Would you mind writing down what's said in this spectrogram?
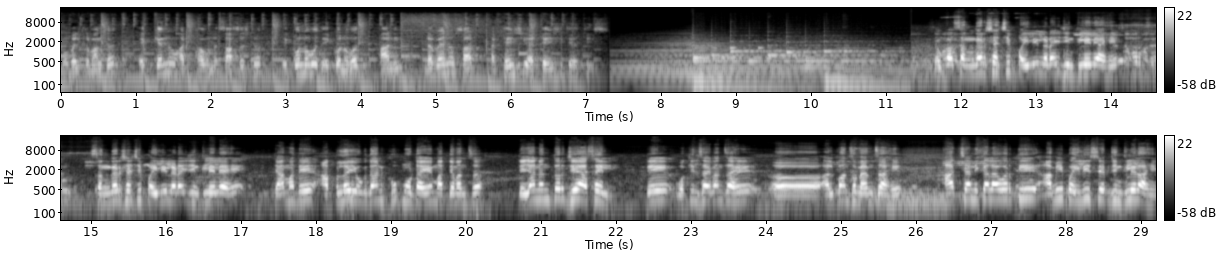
मोबाईल क्रमांक एक्क्याण्णव अठ्ठावन्न सहासष्ट एकोणनव्वद एकोणनव्वद आणि नव्याण्णव साठ अठ्ठ्याऐंशी अठ्ठ्याऐंशी तेहतीस. तेव्हा संघर्षाची पहिली लढाई जिंकलेली आहे. संघर्षाची पहिली लढाई जिंकलेली आहे. त्यामध्ये आपलं योगदान खूप मोठं आहे माध्यमांचं. त्याच्यानंतर जे असेल ते वकील साहेबांचं आहे अल्पांचं अल्फान्सो मॅमचं आहे. आजच्या निकालावरती आम्ही पहिली स्टेप जिंकलेलं आहे.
